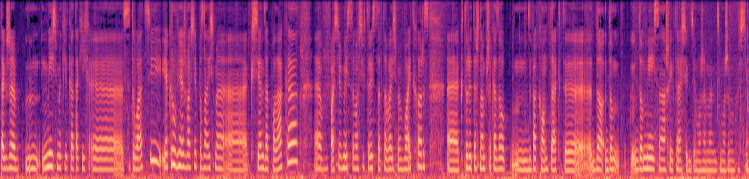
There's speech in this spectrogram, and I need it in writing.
Także mieliśmy kilka takich e, sytuacji, jak również właśnie poznaliśmy e, księdza Polaka, e, właśnie w miejscowości, w której startowaliśmy w Whitehorse, e, który też nam przekazał dwa kontakty do, do, do miejsca na naszej trasie, gdzie możemy, gdzie możemy właśnie...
